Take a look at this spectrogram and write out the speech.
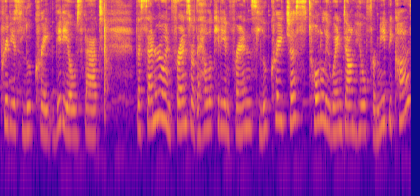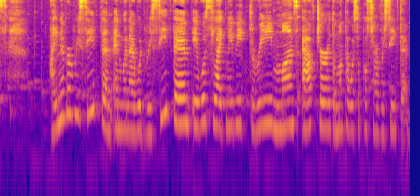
previous Loot Crate videos that the Sanrio and Friends or the Hello Kitty and Friends Loot Crate just totally went downhill for me because I never received them. And when I would receive them, it was like maybe three months after the month I was supposed to have received them.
